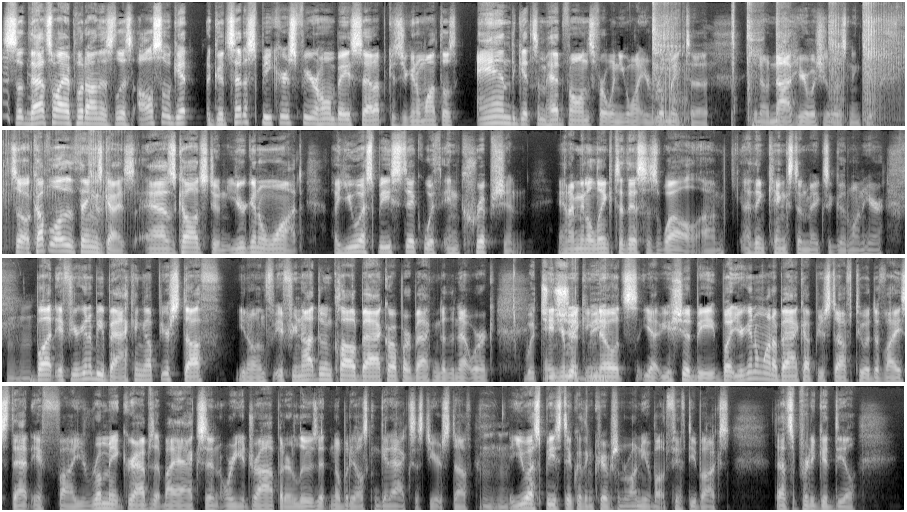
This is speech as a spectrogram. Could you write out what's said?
So that's why I put on this list. Also, get a good set of speakers for your home base setup because you're going to want those, and get some headphones for when you want your roommate to, you know, not hear what you're listening to. So, a couple other things, guys. As a college student, you're going to want a USB stick with encryption. And I'm going to link to this as well. Um, I think Kingston makes a good one here. Mhm. But if you're going to be backing up your stuff, you know, if if you're not doing cloud backup or backing to the network, Which you and you're making be. notes, yeah, you should be. But you're going to want to back up your stuff to a device that if uh, your roommate grabs it by accident or you drop it or lose it, nobody else can get access to your stuff. Mhm. A USB stick with encryption will run you about 50 bucks. That's a pretty good deal.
